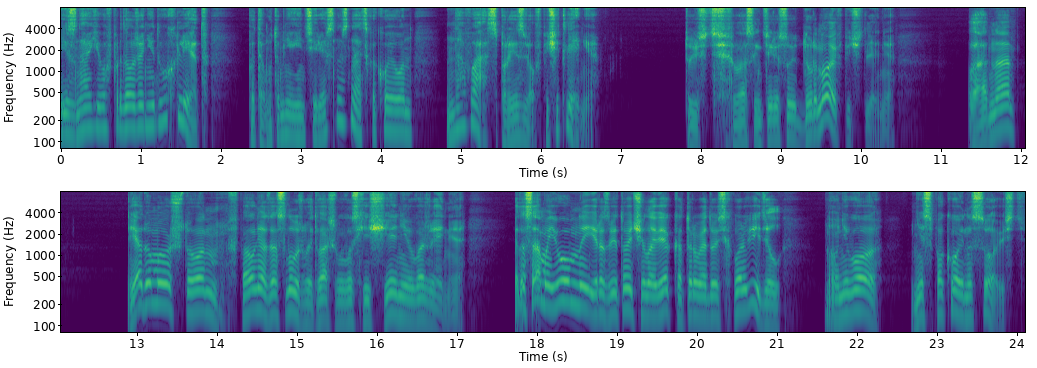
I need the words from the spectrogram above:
и знаю его в продолжении двух лет, потому-то мне интересно знать, какое он на вас произвел впечатление». «То есть вас интересует дурное впечатление?» «Ладно». Я думаю, что он вполне заслуживает вашего восхищения и уважения. Это самый умный и развитой человек, которого я до сих пор видел, но у него неспокойна совесть.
